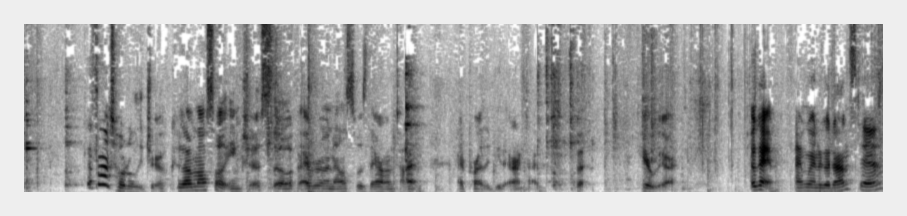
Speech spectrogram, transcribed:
That's not totally true because I'm also anxious. So if everyone else was there on time, I'd probably be there on time. But here we are. Okay, I'm going to go downstairs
